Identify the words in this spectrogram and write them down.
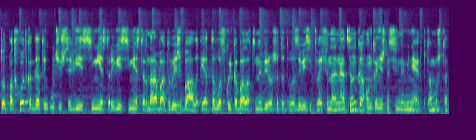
тот подход, когда ты учишься весь семестр и весь семестр нарабатываешь баллы, и от того, сколько баллов ты наберешь, от этого зависит твоя финальная оценка, он, конечно, сильно меняет, потому что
